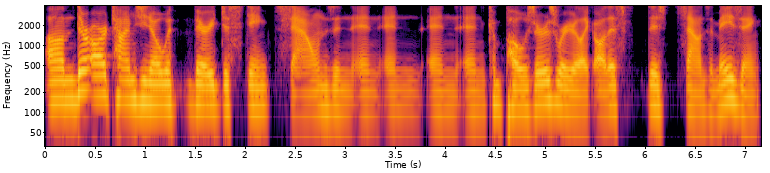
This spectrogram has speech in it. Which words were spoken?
Um, there are times you know with very distinct sounds and and and and and composers where you're like oh this this sounds amazing.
